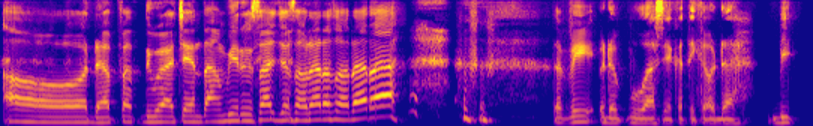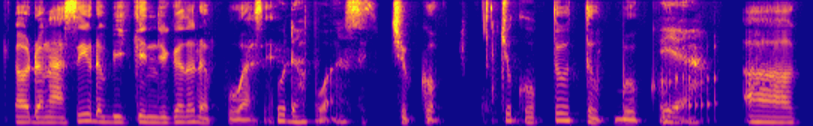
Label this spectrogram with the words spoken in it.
Oh, dapat dua centang biru saja saudara-saudara. Tapi udah puas ya ketika udah bik- udah ngasih, udah bikin juga tuh udah puas ya. udah puas Cukup cukup tutup buku. Iya. Oke.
